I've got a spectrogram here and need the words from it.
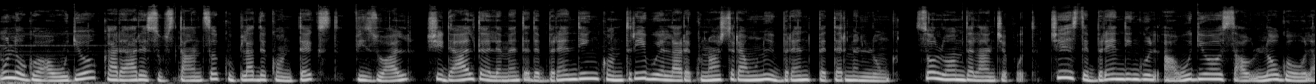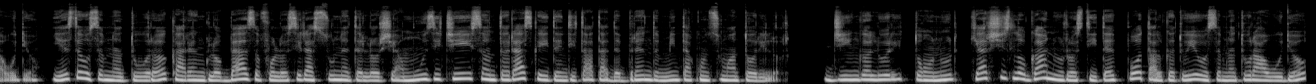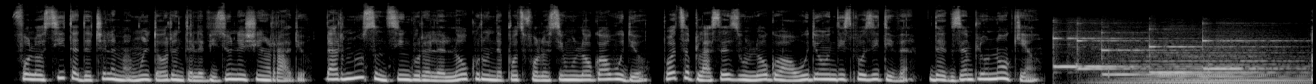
Un logo audio care are substanță cuplat de context, vizual și de alte elemente de branding contribuie la recunoașterea unui brand pe termen lung. Să o luăm de la început. Ce este brandingul audio sau logo-ul audio? Este o semnătură care înglobează folosirea sunetelor și a muzicii să întărească identitatea de brand în mintea consumatorilor. Jingle-uri, tonuri, chiar și sloganuri rostite pot alcătui o semnătură audio folosite de cele mai multe ori în televiziune și în radio. Dar nu sunt singurele locuri unde poți folosi un logo audio. Poți să plasezi un logo audio în dispozitive, de exemplu Nokia.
